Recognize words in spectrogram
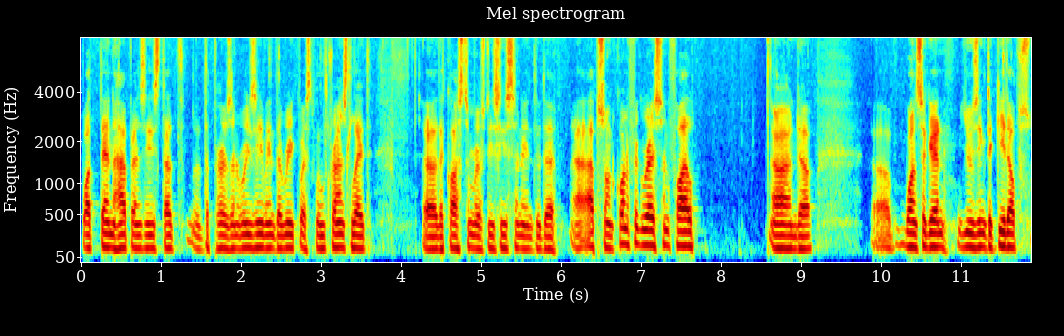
what then happens is that the person receiving the request will translate uh, the customer's decision into the app zone configuration file. And uh, once again, using the GitOps,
